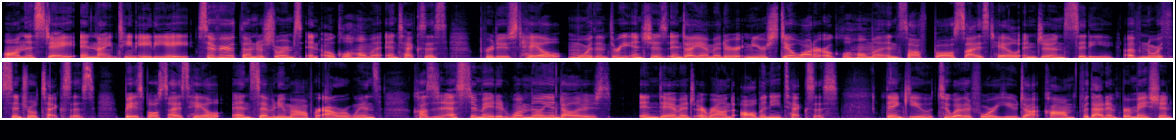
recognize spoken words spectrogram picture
on this day in 1988, severe thunderstorms in Oklahoma and Texas produced hail more than three inches in diameter near Stillwater, Oklahoma, and softball sized hail in Jones City of north central Texas. Baseball sized hail and 70 mile per hour winds caused an estimated $1 million in damage around Albany, Texas. Thank you to weather4u.com for that information.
